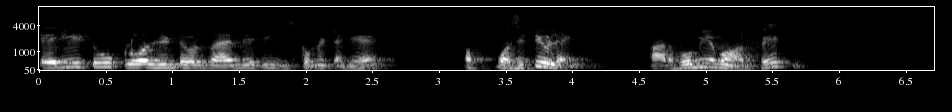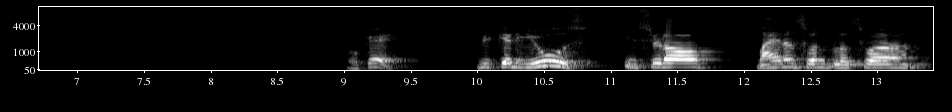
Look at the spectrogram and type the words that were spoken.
any two closed intervals, I am making this comment again, of positive length are homeomorphic, okay, we can use instead of minus 1 plus 1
